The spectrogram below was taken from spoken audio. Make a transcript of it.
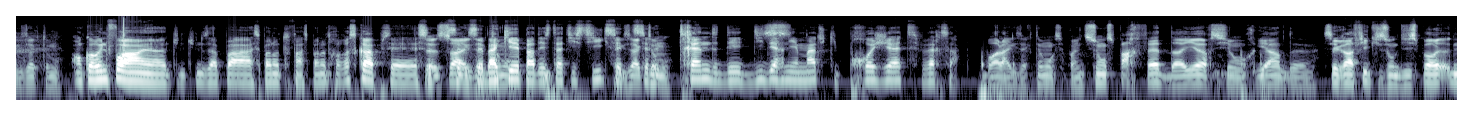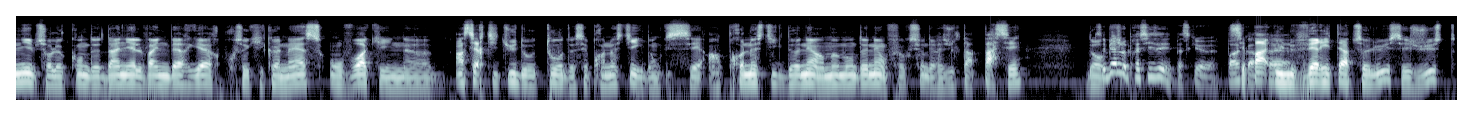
Exactement. Encore une fois, hein, tu, tu, nous as pas, c'est pas notre, enfin c'est pas notre horoscope, c'est c'est baqué par des statistiques, c'est le trend des dix derniers matchs qui projette vers ça. Voilà, exactement. C'est pas une science parfaite. D'ailleurs, si on regarde euh, ces graphiques qui sont disponibles sur le compte de Daniel Weinberger, pour ceux qui connaissent, on voit qu'il y a une euh, incertitude autour de ces pronostics. Donc, c'est un pronostic donné à un moment donné en fonction des résultats passés. C'est bien de le préciser parce que c'est pas une vérité absolue, c'est juste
